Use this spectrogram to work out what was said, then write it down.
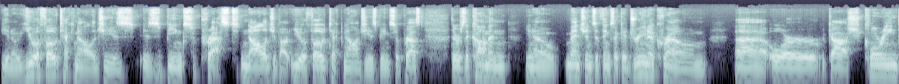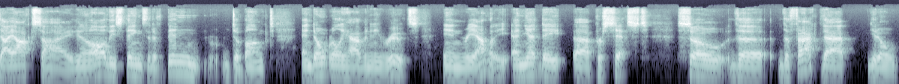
you know UFO technology is is being suppressed. Knowledge about UFO technology is being suppressed. There was the common you know mentions of things like adrenochrome. Uh, or gosh, chlorine dioxide, you know, all these things that have been debunked and don't really have any roots in reality, and yet they uh, persist. So the the fact that you know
